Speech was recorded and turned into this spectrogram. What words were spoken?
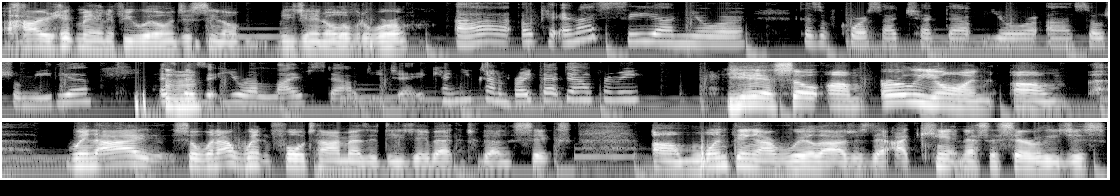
a hired hitman, if you will, and just you know, DJing all over the world. Ah, okay. And I see on your, because of course I checked out your uh, social media. It Mhm. says that you're a lifestyle DJ. Can you kind of break that down for me? Yeah. So um, early on, um, when I so when I went full time as a DJ back in 2006, um, one thing I realized was that I can't necessarily just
